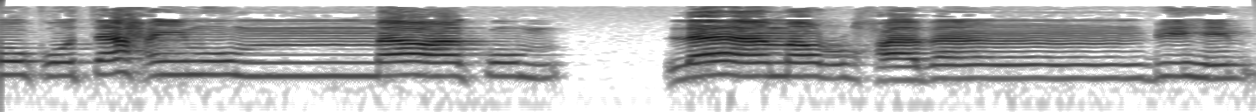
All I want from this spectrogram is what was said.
مقتحم معكم لا مرحبا بهم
